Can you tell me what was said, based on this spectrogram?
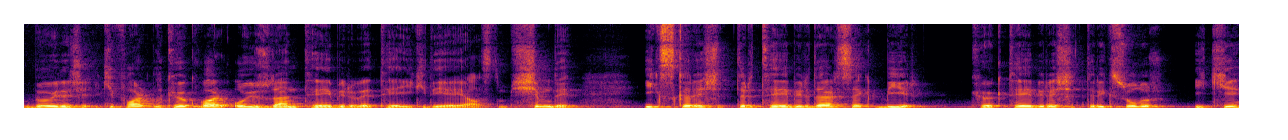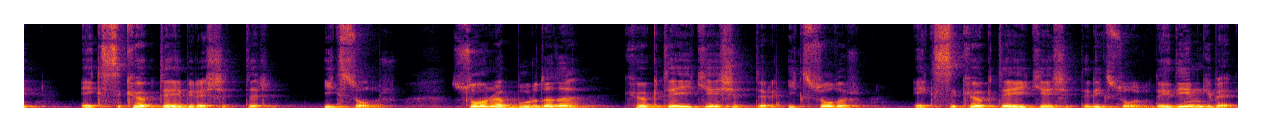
Böylece iki farklı kök var. O yüzden t1 ve t2 diye yazdım. Şimdi x kare eşittir t1 dersek 1 kök t1 eşittir x olur. 2 eksi kök t1 eşittir x olur. Sonra burada da kök t2 eşittir x olur. Eksi kök t2 eşittir x olur. Dediğim gibi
